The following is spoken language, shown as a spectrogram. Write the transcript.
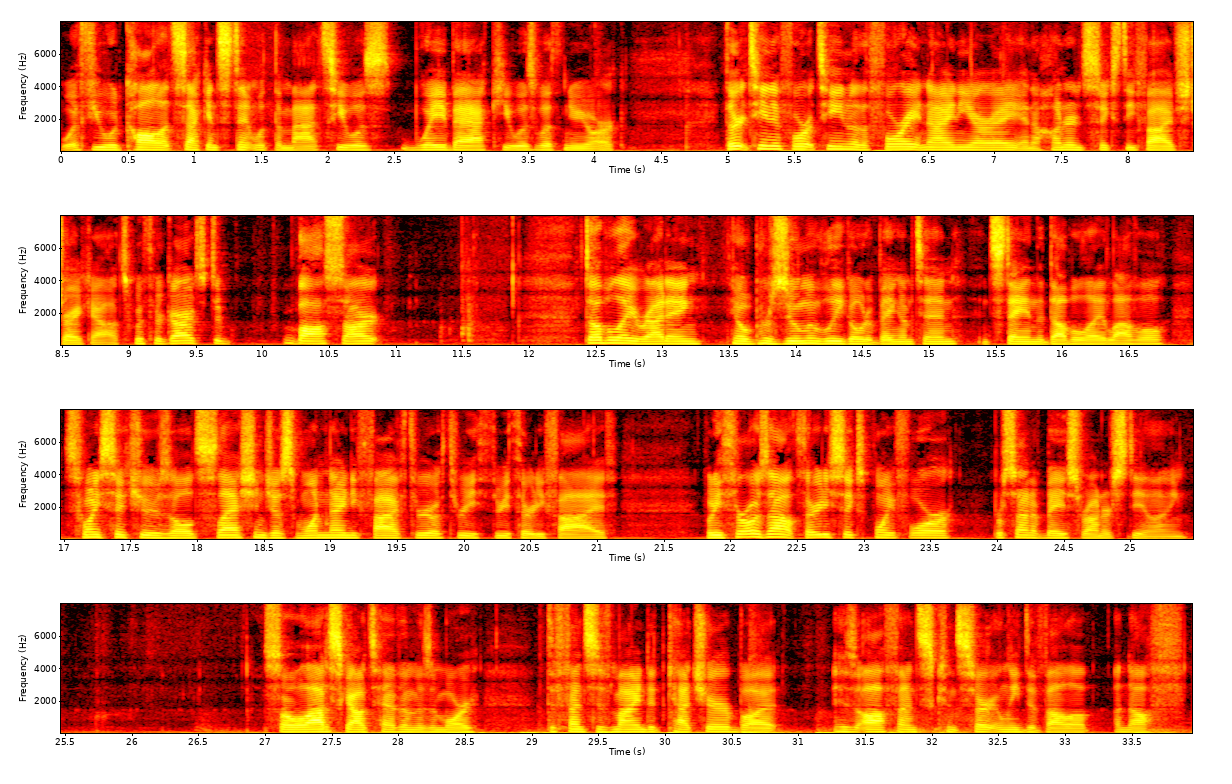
if you would call it, second stint with the Mets. He was way back. He was with New York. 13 and 14 with a 4.89 ERA and 165 strikeouts. With regards to Bossart, Double A Reading, he'll presumably go to Binghamton and stay in the Double A level. He's 26 years old, slashing just 195, 303, 335, but he throws out 36.4% of base runners stealing. So a lot of scouts have him as a more defensive-minded catcher, but his offense can certainly develop enough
